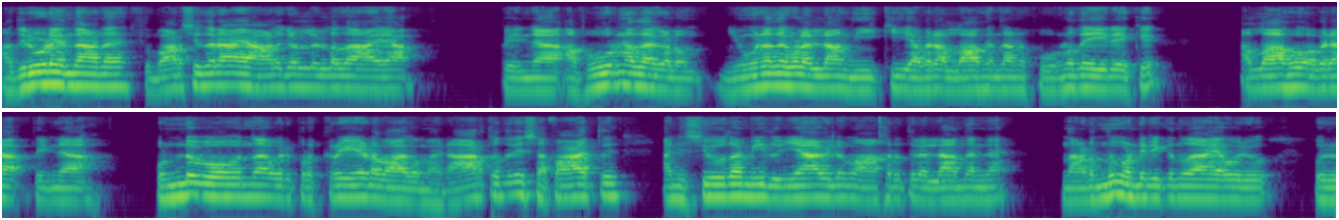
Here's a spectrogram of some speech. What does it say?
അതിലൂടെ എന്താണ്? ശുപാർശിതരായ ആളുകളിലുള്ളതായ പിന്നെ അപൂർണതകളും ന്യൂനതകളെല്ലാം നീക്കി അവരെ അള്ളാഹു എന്താണ്? പൂർണതയിലേക്ക് അള്ളാഹു അവരെ പിന്നെ കൊണ്ടുപോകുന്ന ഒരു പ്രക്രിയയുടെ ഭാഗമായിട്ട് ആർത്ഥത്തിൽ ഷഫായത്ത് അനുസ്യൂതം ഈ ദുനിയാവിലും ആഹൃത്തിലെല്ലാം തന്നെ നടന്നുകൊണ്ടിരിക്കുന്നതായ ഒരു ഒരു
